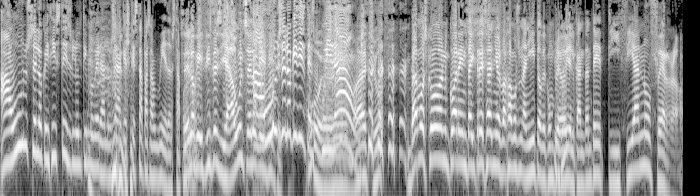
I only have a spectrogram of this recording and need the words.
Aún sé lo que hicisteis el último verano. O sea, que es que está pasando miedo esta Sé lo que hiciste y aún sé lo que Aún hiciste. sé lo que hiciste. Joder, Cuidado. macho. Vamos con 43 años, bajamos un añito que cumple hoy el cantante Tiziano Ferro.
